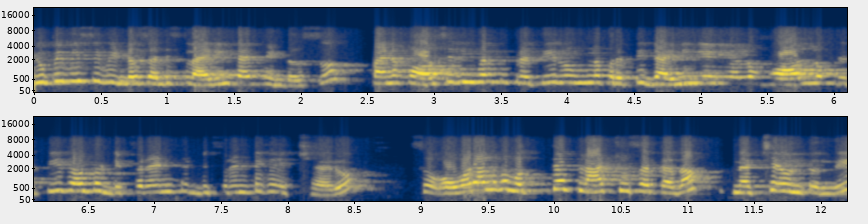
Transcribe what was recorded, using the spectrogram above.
యూపీవీసీ విండోస్ అంటే స్లైడింగ్ టైప్ విండోస్ పైన ఫాల్ సీలింగ్ వరకు ప్రతి రూమ్లో ప్రతి డైనింగ్ ఏరియాలో హాల్లో ప్రతి దాంట్లో డిఫరెంట్ డిఫరెంట్గా ఇచ్చారు. సో ఓవరాల్గా మొత్తం ఫ్లాట్ చూసారు కదా? నచ్చే ఉంటుంది.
